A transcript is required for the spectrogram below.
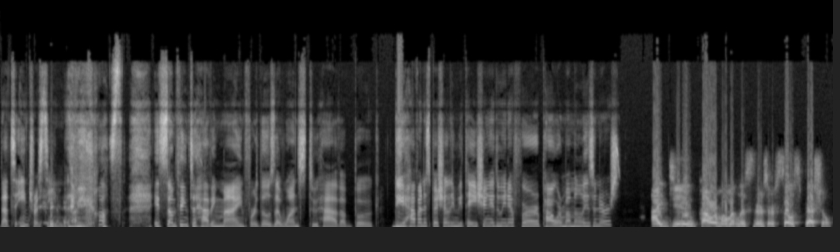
that's interesting because it's something to have in mind for those that wants to have a book. Do you have a special invitation, Edwina, for Power Moment listeners? I do. Power Moment listeners are so special.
